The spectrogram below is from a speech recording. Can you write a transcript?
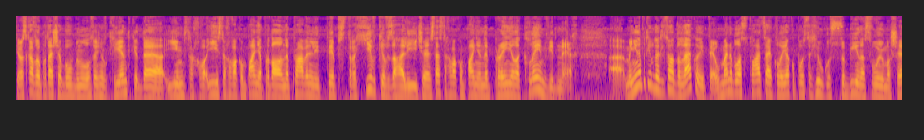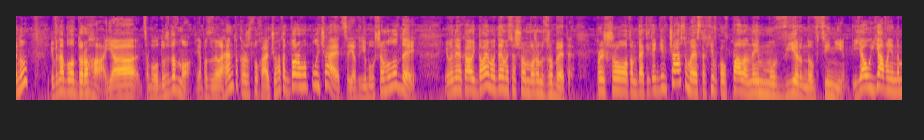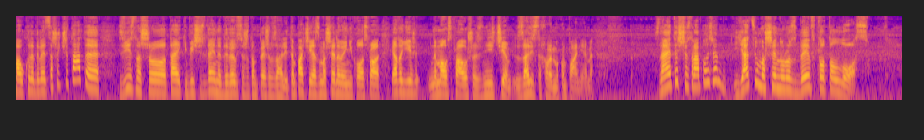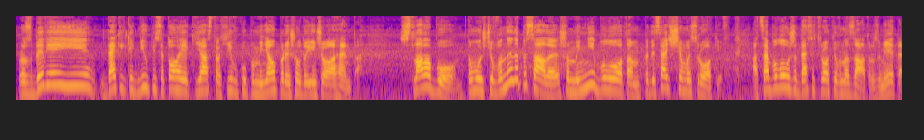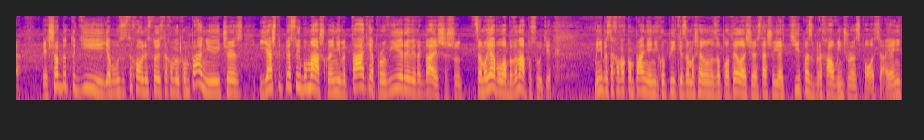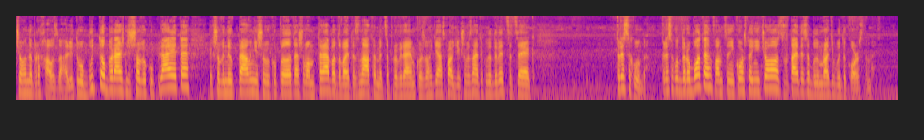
Я розказував про те, що я був минулого тижня в клієнтки, де їм страхова її страхова компанія продала неправильний тип страхівки взагалі, і через те страхова компанія не прийняла клейм від них. Е, Мені не потрібно для цього далеко йти. У мене була ситуація, коли я купив страхівку собі на свою машину, і вона була дорога. Я це було дуже давно. Я подзвонив агенту, кажу, слухай, а чого так дорого виходить? Я тоді був ще молодий. І вони кажуть, давай ми дивимося, що ми можемо зробити. Пройшло там декілька днів часу, моя страхівка впала неймовірно в ціні. І я уявлення не мав куди дивитися, що читати. Звісно, що та, як і більшість людей не дивився, що там пише взагалі. Тим паче я з машинами ніколи справи. Я тоді не мав справи що з нічим, взагалі страховими компаніями. Знаєте, що трапилося? Я цю машину розбив Total Loss. Розбив я її декілька днів після того, як я страхівку поміняв, перейшов до іншого агента. Слава Богу, тому що вони написали, що мені було там 50 з чимось років, а це було вже 10 років назад, розумієте? Якщо б тоді я був застрахований з тою страховою компанією, і через і я ж підписую бумажку, я ніби так, я провірив і так далі. Що це моя була б вина, по суті. Мені би страхова компанія ні копійки за машину не заплатила через те, що я тіпа збрехав в insurance policy, а я нічого не брехав взагалі. Тому будьте обережні, що ви купляєте. Якщо ви не впевнені, що ви купили те, що вам треба, давайте знати. Ми це провіряємо кожного дня. Справді, якщо ви знаєте, куди дивитися, це як 3 секунди. 3 секунди роботи, вам це не коштує нічого. Звертайтеся, будемо раді бути корисними.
